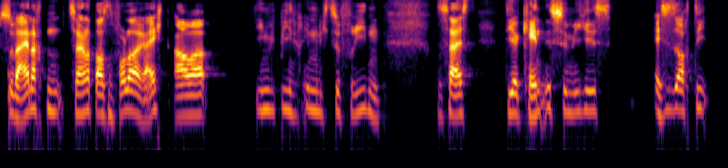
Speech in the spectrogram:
zu Weihnachten 200.000 Follower erreicht, aber irgendwie bin ich immer nicht zufrieden. Das heißt, die Erkenntnis für mich ist, es ist auch die,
